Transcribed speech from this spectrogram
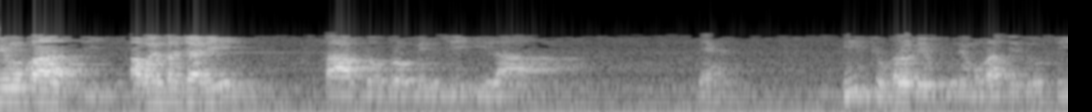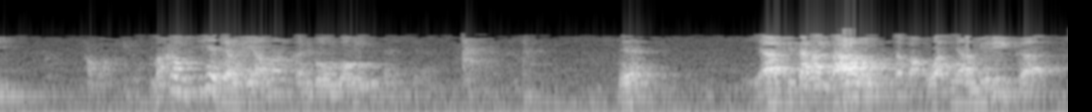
Demokrasi, apa yang terjadi? Satu provinsi hilang. Ya. Itu kalau demokrasi itu di maka mestinya jangan diamalkan, dibohong-bohongin saja. Ya, ya kita kan tahu betapa kuatnya Amerika,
